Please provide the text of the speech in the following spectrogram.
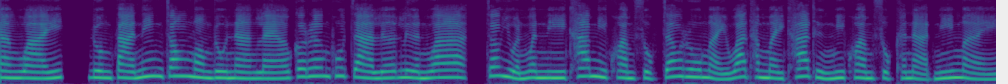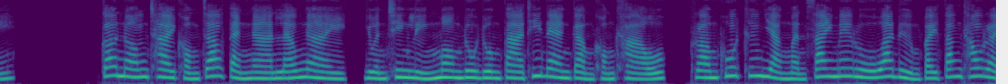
นางไว้ ดวงตานิ่งจ้องมองดูนางแล้วก็เริ่มพูดจาเลอะเลือนว่า เจ้าหยวนวันนี้ข้ามีความสุขเจ้ารู้ไหมว่าทำไมข้าถึงมีความสุขขนาดนี้ไหม ก็น้องชายของเจ้าแต่งงานแล้วไง หยวนชิงหลิงมองดูดวงตาที่แดงก่ำของเขาพร้อมพูดขึ้นอย่างหมันไส้ไม่รู้ว่าดื่มไปตั้งเท่าไหร่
